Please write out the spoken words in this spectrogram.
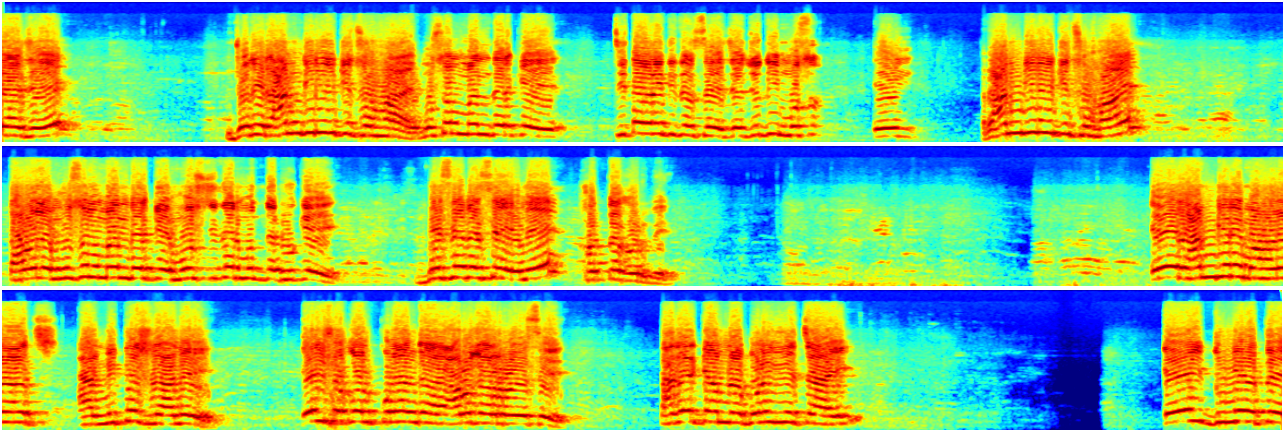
দেয় যে, যদি রামগিরির কিছু হয়, মুসলমানদেরকে চিতাবনী দিতেছে যে যদি এই রামগিরির কিছু হয়, তাহলে মুসলমানদেরকে মসজিদের মধ্যে ঢুকে বেছে বেছে এনে হত্যা করবে। এই রামগিরি মহারাজ আর নীতিশ রানে এই সকল কুলাঙ্গা আরও যারা রয়েছে, তাদেরকে আমরা বলে দিতে চাই, এই দুনিয়াতে,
